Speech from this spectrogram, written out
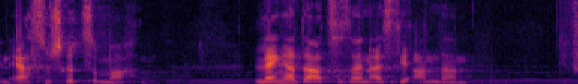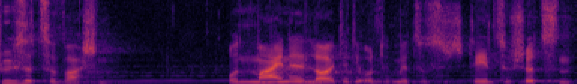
den ersten Schritt zu machen, länger da zu sein als die anderen, die Füße zu waschen und meine Leute, die unter mir stehen, zu schützen.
